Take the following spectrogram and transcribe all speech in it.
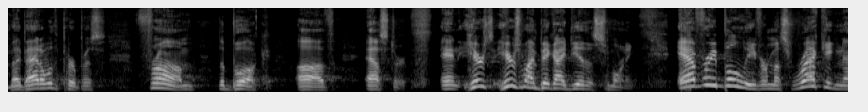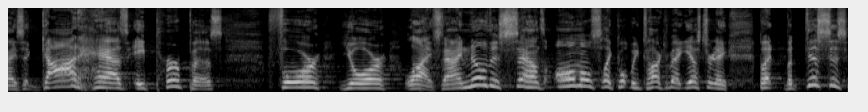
My Battle with Purpose from the book of Esther. And here's, here's my big idea this morning every believer must recognize that God has a purpose for your life. Now, I know this sounds almost like what we talked about yesterday, but, but this is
